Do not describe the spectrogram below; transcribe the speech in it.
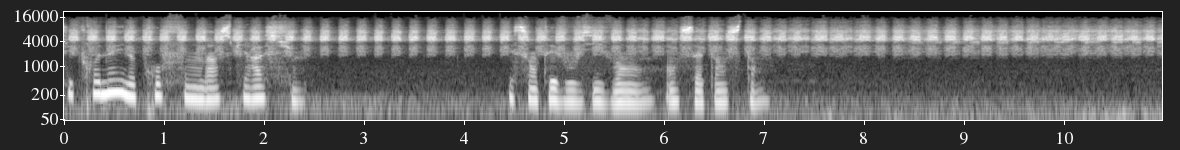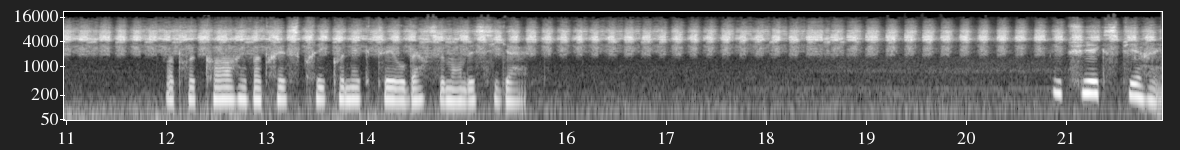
Puis prenez une profonde inspiration et sentez-vous vivant en cet instant. votre corps et votre esprit connectés au bercement des cigales. Et puis expirez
